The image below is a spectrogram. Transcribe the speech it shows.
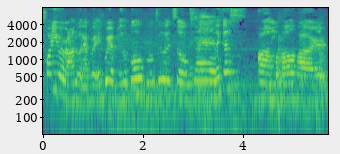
tour you around, whatever, if we're available, we'll do it. So Yes. link us um, with all of our.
